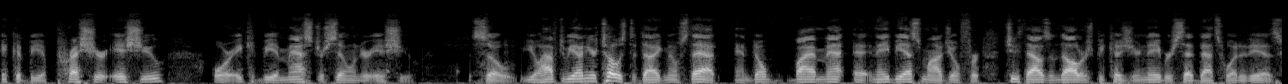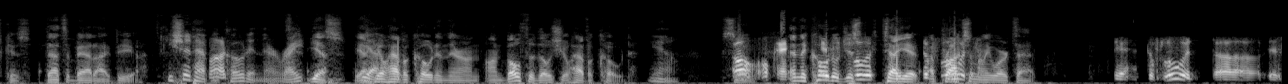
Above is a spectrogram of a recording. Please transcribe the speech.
it could be a pressure issue, or it could be a master cylinder issue. So you'll have to be on your toes to diagnose that, and don't buy a mat, an ABS module for two thousand dollars because your neighbor said that's what it is, because that's a bad idea. He should have a code in there, right? Yes, yeah, Yeah. he'll have a code in there on on both of those. You'll have a code. Yeah. So, Oh, okay. And the code will just fluid- tell you the fluid- approximately where it's at. Yeah, the fluid uh, is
